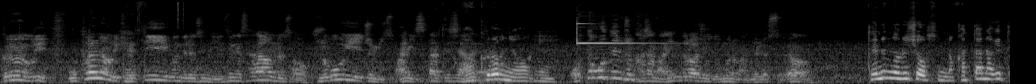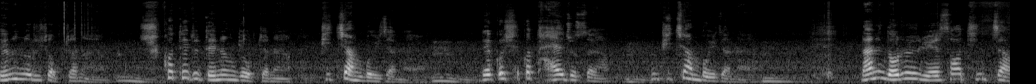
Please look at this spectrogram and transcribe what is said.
그러면 우리 58년 우리 개띠 분들은 지금 인생을 살아오면서 굴곡이 좀 있- 많이 있었다는 뜻이잖아요. 아, 그럼요. 예. 어떤 것 때문에 좀 가장 많이 힘들어가지고 눈물을 많이 흘렸어요? 되는 노릇이 없으면 간단하게 되는 노릇이 없잖아요. 실컷 해도 되는 게 없잖아요. 빛이 안 보이잖아요. 음, 내 거 실컷 다 해줬어요. 음, 그럼 빛이 안 보이잖아요. 음, 나는 너를 위해서 진짜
